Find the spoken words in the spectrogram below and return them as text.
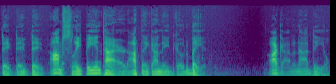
Dude, dude, dude. I'm sleepy and tired. I think I need to go to bed. I got an ideal.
